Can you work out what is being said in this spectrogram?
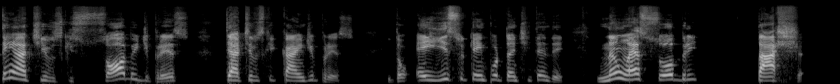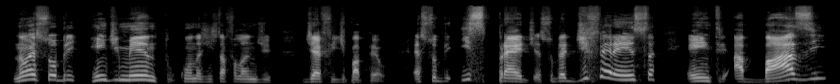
tem ativos que sobem de preço, tem ativos que caem de preço. Então, é isso que é importante entender. Não é sobre taxa, não é sobre rendimento quando a gente está falando de, de FI de papel. É sobre spread, é sobre a diferença entre a base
